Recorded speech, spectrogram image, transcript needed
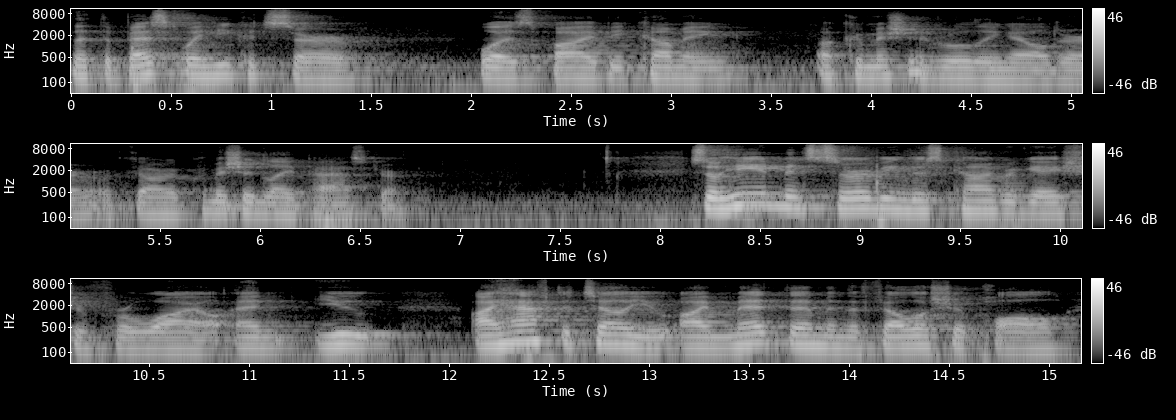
that the best way he could serve was by becoming a commissioned ruling elder or a commissioned lay pastor. So he had been serving this congregation for a while, and you, I have to tell you, I met them in the fellowship hall,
